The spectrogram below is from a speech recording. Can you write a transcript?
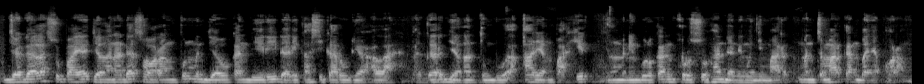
Jagalah supaya jangan ada seorang pun menjauhkan diri dari kasih karunia Allah, agar jangan tumbuh akal yang pahit, yang menimbulkan kerusuhan dan yang menyemar, mencemarkan banyak orang.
